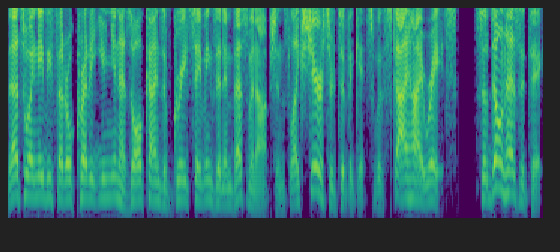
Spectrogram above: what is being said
That's why Navy Federal Credit Union has all kinds of great savings and investment options like share certificates with sky high rates. So don't hesitate.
